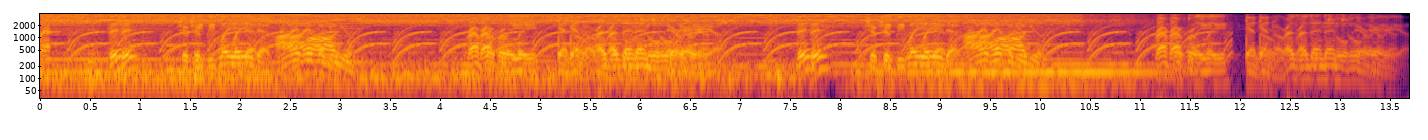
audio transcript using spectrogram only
This should be played at high volume, preferably in a residential area. This should be played at high volume, preferably in a residential area.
